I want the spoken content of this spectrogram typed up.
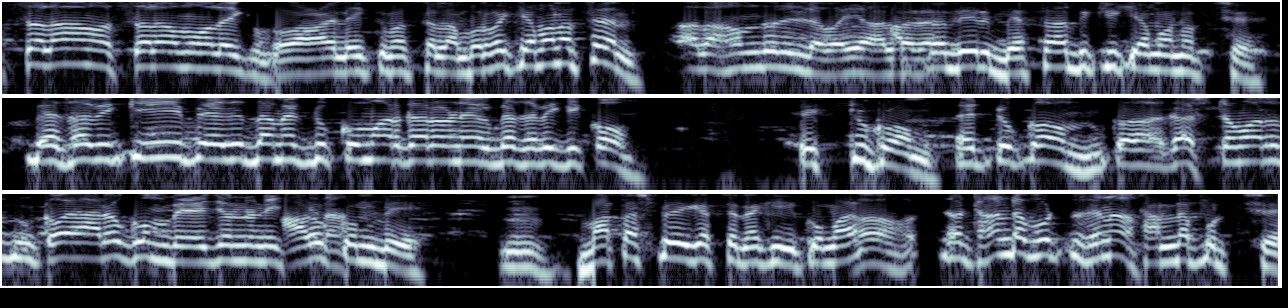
আসসালাম আসসালামু আলাইকুম। ওয়ালাইকুম আসসালাম। বড় ভাই কেমন আছেন? আলহামদুলিল্লাহ ভাই আল্লাহ আপনাদের বেচা বিক্রি কেমন হচ্ছে? বেচা বিক্রি পেঁয়াজের দাম একটু কমার কারণে বেচা বিক্রি কম। একটু কম? একটু কম। কাস্টমার কয় আরও কমবে এই জন্য আরও কমবে। বাতাস পেয়ে গেছে নাকি কুমার? ঠান্ডা পড়তেছে না। ঠান্ডা পড়ছে।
